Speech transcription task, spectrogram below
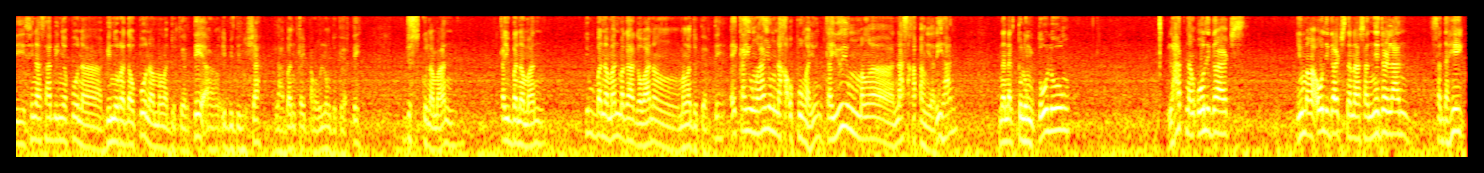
i sinasabi niya po na binura daw po ng mga Duterte ang ebidensya laban kay Pangulong Duterte. Diyos ko naman, kayo ba naman, yung ba naman magagawa ng mga Duterte? Eh kayo nga yung nakaupo ngayon, kayo yung mga nasa kapangyarihan na nagtulong-tulong, lahat ng oligarchs, yung mga oligarchs na nasa Netherlands, sa Dahig,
